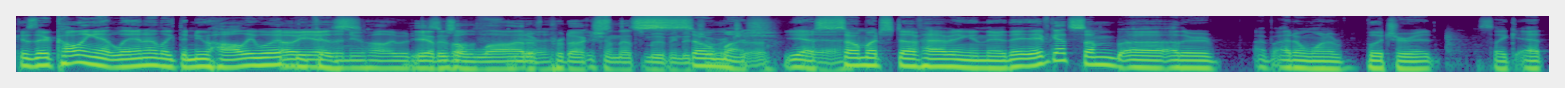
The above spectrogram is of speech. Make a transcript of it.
Because they're calling Atlanta like the new Hollywood. Oh yeah, the because new Hollywood. Yeah, there's a Well, lot yeah. of production that's moving to so Georgia. much. Yeah, Yeah. so much stuff happening in there. They they've got some uh, other. I, I don't want to butcher it. It's like at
